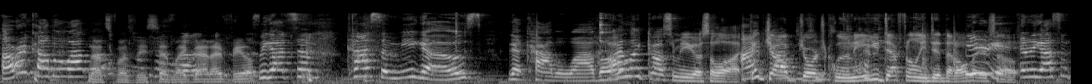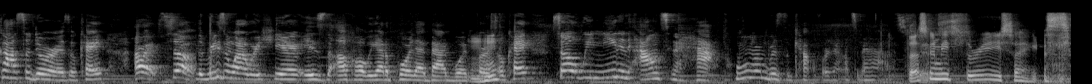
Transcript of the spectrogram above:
All right, Cabo Wabo. Not supposed to be said like that, I feel. We got some Casamigos. We got Cabo Wabo. I like Casamigos a lot. I Good job, George to- Clooney. You definitely did that all by yourself. And we got some Cazadores, okay? All right, so the reason why we're here is the alcohol. We got to pour that bad boy Mm-hmm. first, okay? So we need an ounce and a half. Who remembers the count for an ounce and a half? That's gonna be three seconds.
